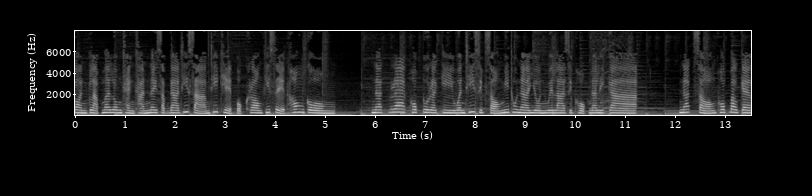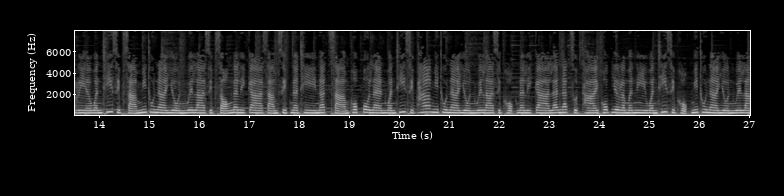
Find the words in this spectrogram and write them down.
ก่อนกลับมาลงแข่งขันในสัปดาห์ที่ 3 ที่เขตปกครองพิเศษฮ่องกง นัดแรกพบตุรกีวันที่ 12 มิถุนายนเวลา 16 นาฬิกา นัด 2 พบเบลแกเรียวันที่ 13 มิถุนายนเวลา 12 นาฬิกา 30 นาที นัด 3 พบโปแลนด์วันที่ 15 มิถุนายนเวลา 16 นาฬิกา และนัดสุดท้ายพบเยอรมนีวันที่ 16 มิถุนายนเวลา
